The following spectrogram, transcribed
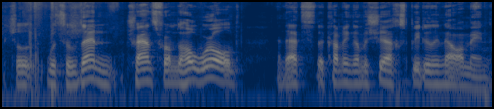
which will, which will then transform the whole world. And that's the coming of Mashiach speedily now. Amen.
